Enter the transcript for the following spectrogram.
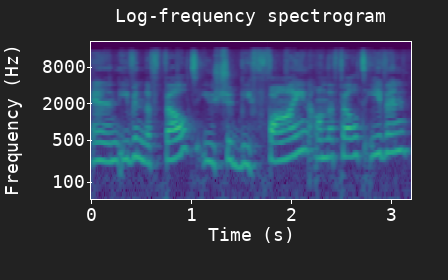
and even the felt, you should be fine on the felt even.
